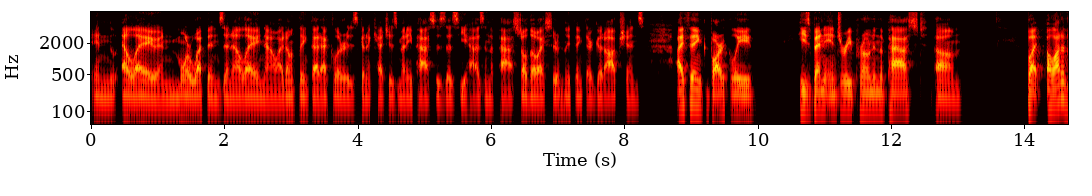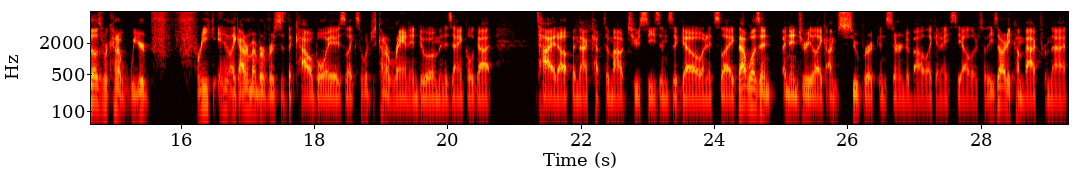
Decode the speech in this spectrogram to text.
in LA and more weapons in LA now. I don't think that Ekeler is going to catch as many passes as he has in the past, although I certainly think they're good options. I think Barkley, he's been injury prone in the past. Um, but a lot of those were kind of weird freak in like I remember versus the Cowboys, like someone just kind of ran into him and his ankle got tied up and that kept him out two seasons ago. And it's like that wasn't an injury like I'm super concerned about, like an ACL or so. He's already come back from that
